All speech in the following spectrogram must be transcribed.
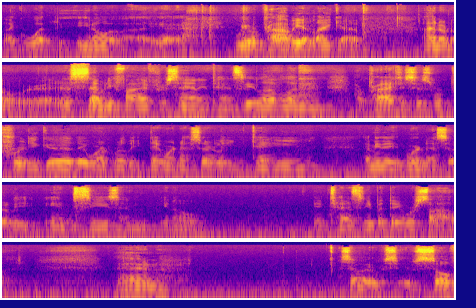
like what you know, uh, we were probably at like a. I don't know, a 75% intensity level. I mean, our practices were pretty good. They weren't really, they weren't necessarily game. I mean, they weren't necessarily in season, you know, intensity, but they were solid. And so it was it was so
